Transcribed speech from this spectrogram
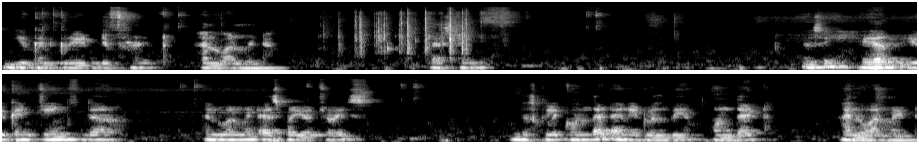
You can create different environment. Testing you see here you can change the environment as per your choice. Just click on that and it will be on that environment.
